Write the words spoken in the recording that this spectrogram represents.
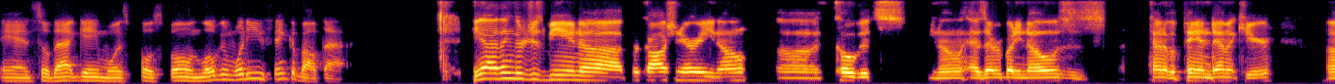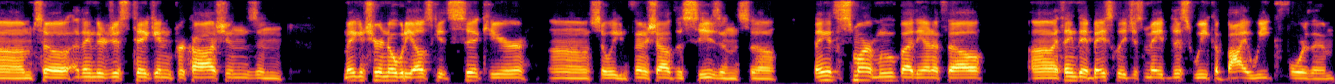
and so that game was postponed. Logan, what do you think about that? Yeah, I think they're just being uh, precautionary. You know, uh, COVID's, you know, as everybody knows, is kind of a pandemic here. Um, so I think they're just taking precautions and making sure nobody else gets sick here, uh, so we can finish out this season. So I think it's a smart move by the NFL. Uh, I think they basically just made this week a bye week for them.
